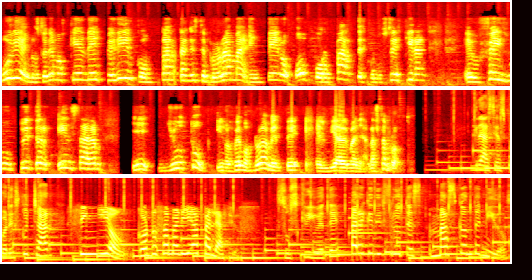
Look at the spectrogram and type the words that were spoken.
Muy bien, nos tenemos que despedir. Compartan este programa entero o por partes, como ustedes quieran, en Facebook, Twitter, Instagram y YouTube. Y nos vemos nuevamente el día de mañana. Hasta pronto. Gracias por escuchar Sin Guión con Rosa María Palacios. Suscríbete para que disfrutes más contenidos.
